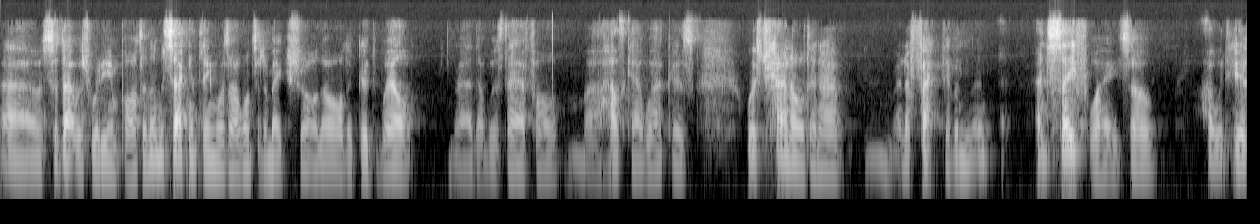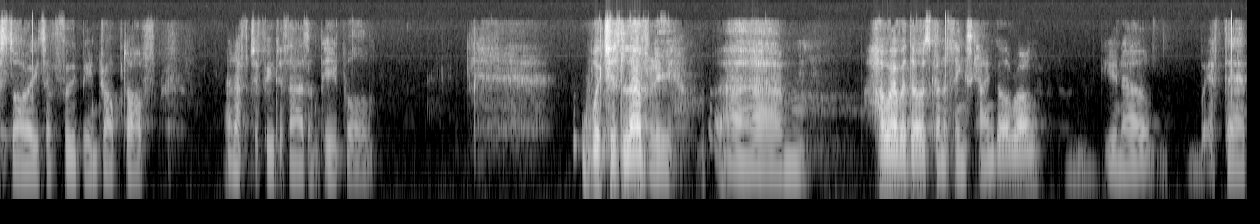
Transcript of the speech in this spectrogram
Uh, so that was really important. And the second thing was I wanted to make sure that all the goodwill uh, that was there for uh, healthcare workers was channeled in a an effective and, and, safe way. So I would hear stories of food being dropped off enough to feed a thousand people, which is lovely. Um, however, those kind of things can go wrong. You know, if they're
